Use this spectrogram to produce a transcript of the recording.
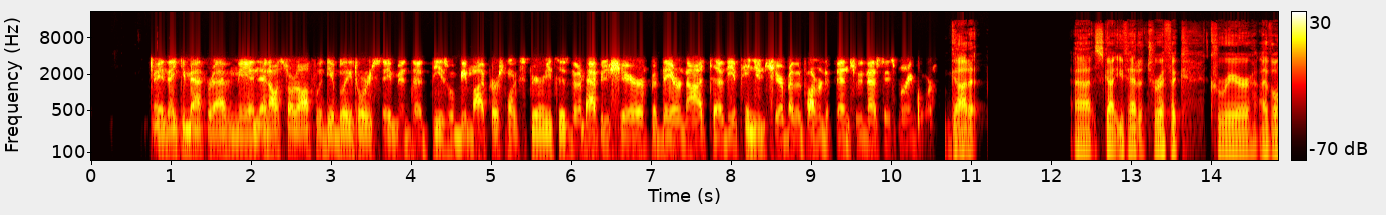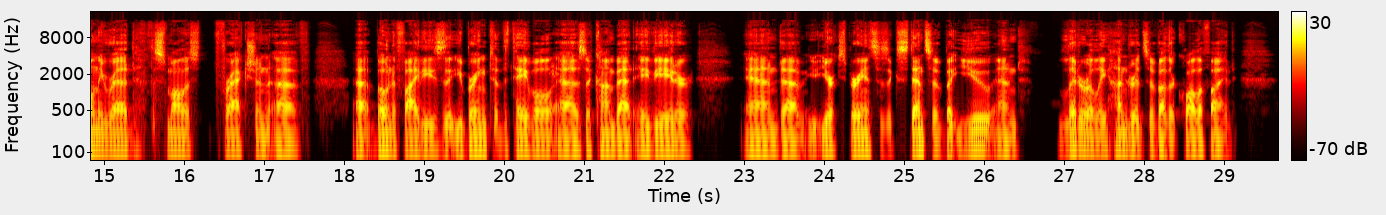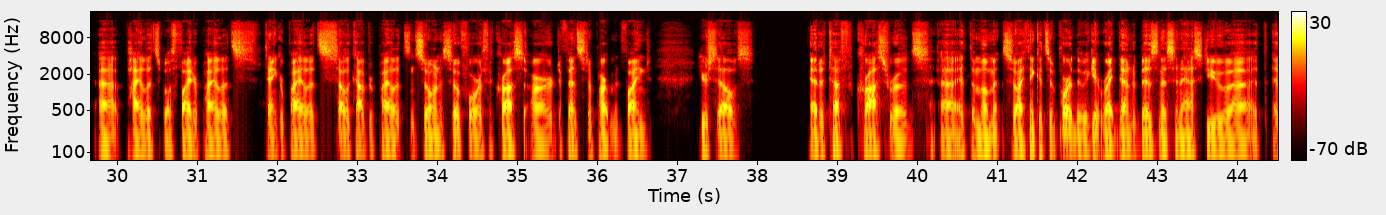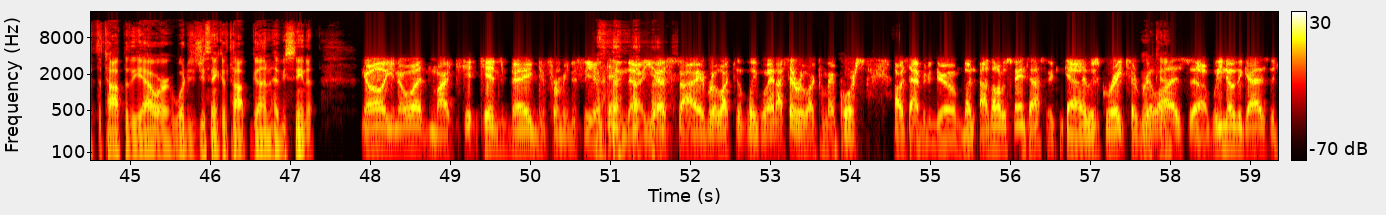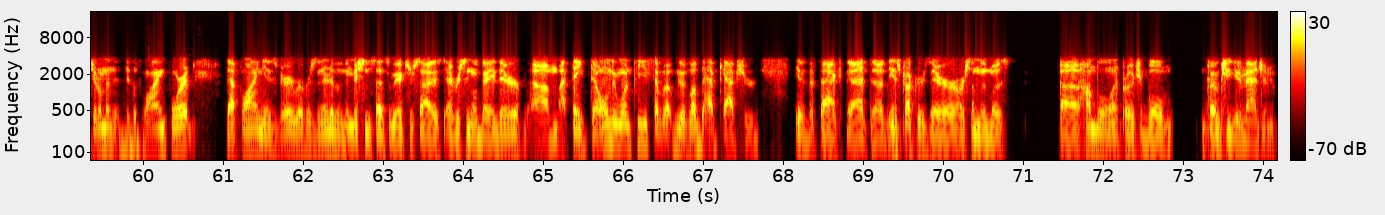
Hey, thank you, Matt, for having me. And, and I'll start off with the obligatory statement that these will be my personal experiences that I'm happy to share, but they are not uh, the opinions shared by the Department of Defense or the United States Marine Corps. Got it. Uh, Scott, you've had a terrific career. I've only read the smallest fraction of uh, bona fides that you bring to the table as a combat aviator, and uh, your experience is extensive. But you and literally hundreds of other qualified uh, pilots, both fighter pilots, tanker pilots, helicopter pilots, and so on and so forth across our Defense Department, find yourselves at a tough crossroads uh, at the moment. So I think it's important that we get right down to business and ask you uh, at, at, the top of the hour, what did you think of Top Gun? Have you seen it? Oh, you know what? My kids begged for me to see it, and uh, yes, I reluctantly went. I said reluctantly, of course. I was happy to go, but I thought it was fantastic. It was great to realize okay. Uh, we know the guys, the gentlemen that did the flying for it. That flying is very representative of the mission sets that we exercised every single day there. Um, I think the only one piece that we would love to have captured is the fact that uh, the instructors there are some of the most uh, humble and approachable folks you can imagine.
